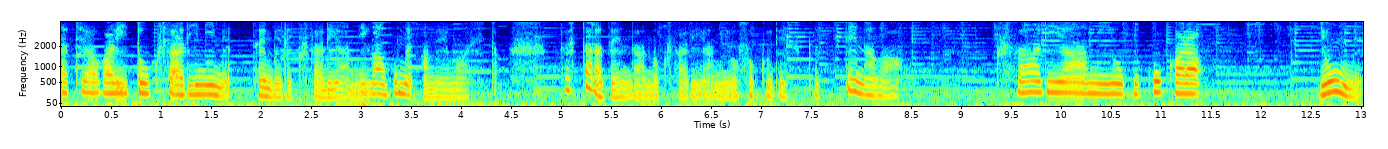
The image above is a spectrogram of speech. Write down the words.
立ち上がりと鎖2目全部で鎖編みが5目編めました。そしたら前段の鎖編みを側ですくって長編み鎖編みをここから4目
